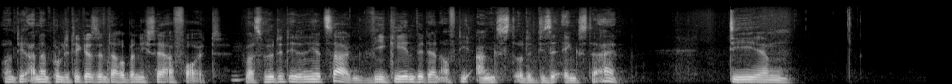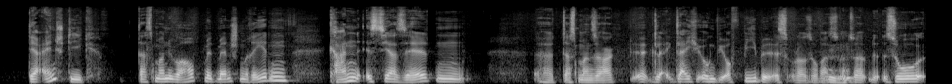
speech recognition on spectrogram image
Und die anderen Politiker sind darüber nicht sehr erfreut. Was würdet ihr denn jetzt sagen? Wie gehen wir denn auf die Angst oder diese Ängste ein? Die, ähm, der Einstieg, dass man überhaupt mit Menschen reden kann, ist ja selten dass man sagt, äh, gleich irgendwie auf Bibel ist oder sowas. Mhm. Und so, so,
